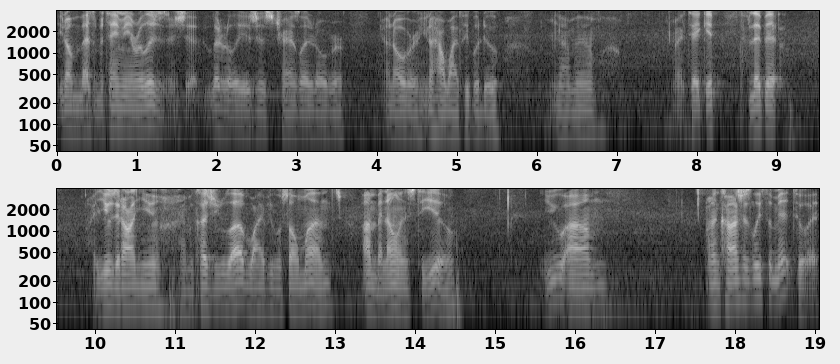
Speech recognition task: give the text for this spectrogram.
you know, Mesopotamian religions and shit. Literally, it's just translated over and over. You know how white people do. You know what I mean? Right, take it, flip it, I use it on you, and because you love white people so much, unbeknownst to you, you um unconsciously submit to it.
